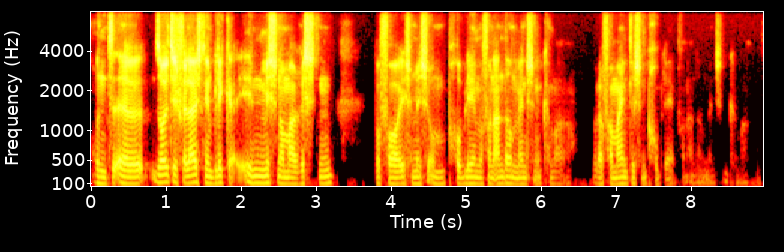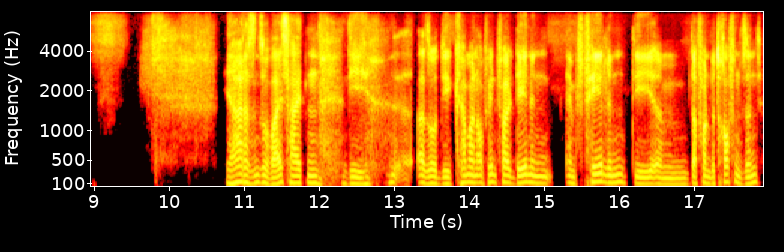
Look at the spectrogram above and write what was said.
Und äh, sollte ich vielleicht den Blick in mich nochmal richten, bevor ich mich um Probleme von anderen Menschen kümmere oder vermeintlichen Probleme von anderen Menschen kümmere. Ja, das sind so Weisheiten, die, äh, also die kann man auf jeden Fall denen empfehlen, die ähm, davon betroffen sind.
